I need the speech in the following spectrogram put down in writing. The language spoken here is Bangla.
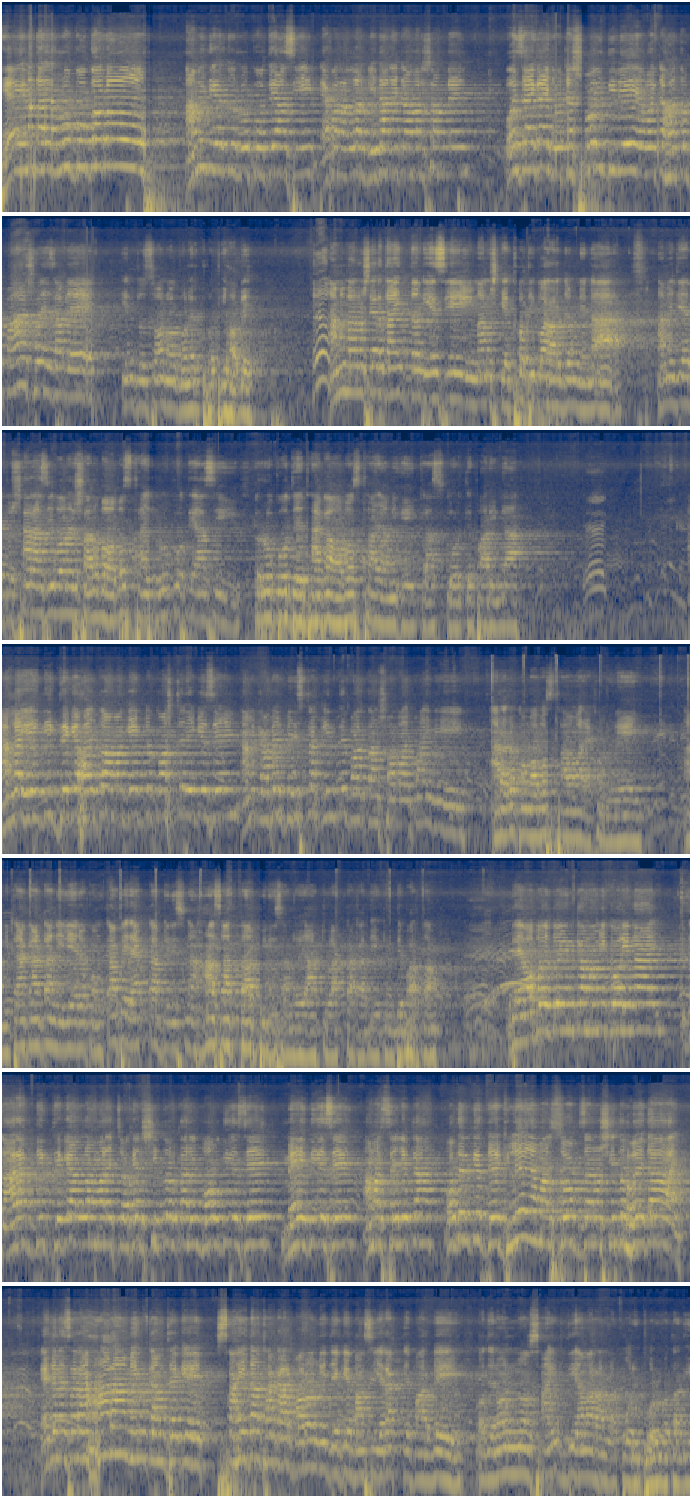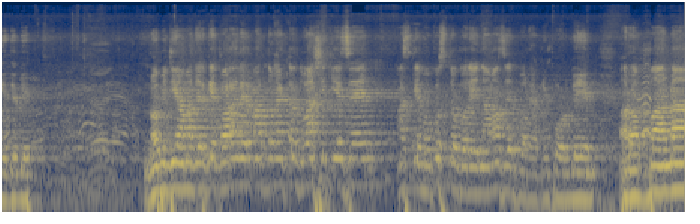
হে করো। আমি যেহেতু রুকুতে আছি, এখন আল্লাহর বিধান এটা আমার সামনে। ওই জায়গায় ওইটা সই দিলে, ওইটা হয়তো পাশ হয়ে যাবে, কিন্তু জনগণের ক্ষতি হবে। আমি মানুষের দায়িত্ব নিয়েছি, মানুষকে ক্ষতি করার জন্য না। আমি যেহেতু সারা জীবনের সর্ব অবস্থায় রুকুতে আছি, রুকুতে থাকা অবস্থায় আমি এই কাজ করতে পারি না। আল্লাহ এই দিক থেকে হয়তো আমাকে একটু কষ্টে রেখেছে। আমি কাপের পিরিসটা কিনতে পারতাম, সময় পাইনি। আর এরকম অবস্থা আমার এখন নেই। আমি টাকাটা নিলে এরকম কাপের একটা পিরিস না হাজারটা পিরিস আমি ওই আট লাখ টাকা দিয়ে কিনতে পারতাম। চাহিদা থাকার নিজেকে বাঁচিয়ে রাখতে পারবে, ওদের অন্য সাইড দিয়ে আমার আল্লাহ পরিপূর্ণতা দিয়ে দেবে। নবীজি আমাদেরকে কোরআনের মাধ্যমে একটা দোয়া শিখিয়েছেন আজকে মুখস্থ করে নামাজের পরে আপনি পড়বেন, রব্বানা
